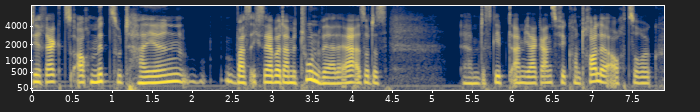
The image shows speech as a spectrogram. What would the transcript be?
direkt auch mitzuteilen, was ich selber damit tun werde. Ja? Also das, ähm, das gibt einem ja ganz viel Kontrolle auch zurück.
